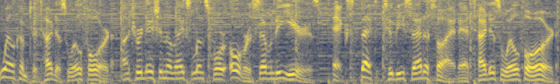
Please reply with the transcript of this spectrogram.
Welcome to Titus Will Ford, a tradition of excellence for over 70 years. Expect to be satisfied at Titus Will Ford.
